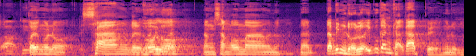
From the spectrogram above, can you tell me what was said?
ah, dia- kaya ngono sang kaya ngono kan, nang sang oma ngono. Nah, tapi ndolo iku kan gak kabeh ngono lho.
